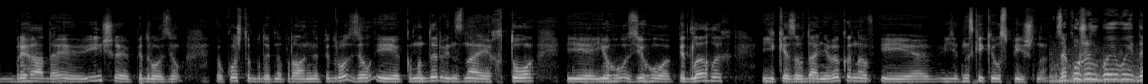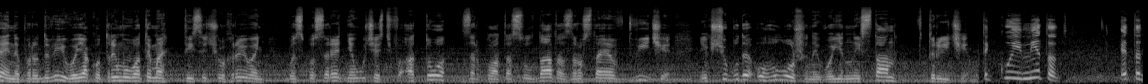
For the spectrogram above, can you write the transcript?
бригада і інший підрозділ, кошти будуть направлені на підрозділ, і командир він знає, хто його з його підлеглих, яке завдання виконав і е, наскільки успішно. За кожен бойовий день на передовій вояк отримуватиме тисячу гривень. Безпосередня участь в АТО, зарплата солдата зростає вдвічі. Якщо буде оголошений воєнний стан – втричі. Такой метод это,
